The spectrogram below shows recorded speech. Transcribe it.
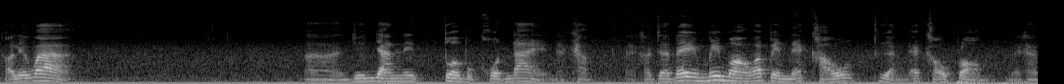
เขาเรียกว่าายืนยันในตัวบุคคลได้นะครับ เขาจะได้ไม่มองว่าเป็นแอคเคาท์เถื่อนแอคเคาท์ปลอมนะครับ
